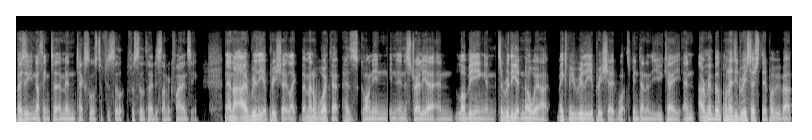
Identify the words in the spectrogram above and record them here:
basically nothing to amend tax laws to facil- facilitate Islamic financing. And I, I, really appreciate like the amount of work that has gone in, in in Australia and lobbying and to really get nowhere it makes me really appreciate what's been done in the UK. And I remember when I did research there, probably about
